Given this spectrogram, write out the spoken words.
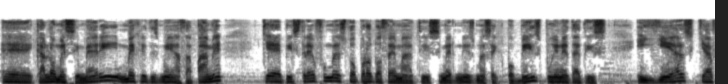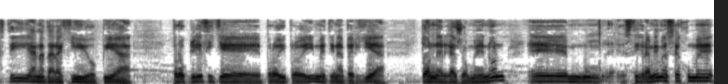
Ε, καλό μεσημέρι, μέχρι τις μία θα πάμε και επιστρέφουμε στο πρώτο θέμα της σημερινής μας εκπομπής που είναι τα της υγείας και αυτή η αναταραχή η οποία προκλήθηκε πρωί-πρωί με την απεργία των εργαζομένων. Ε, στη γραμμή μας έχουμε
